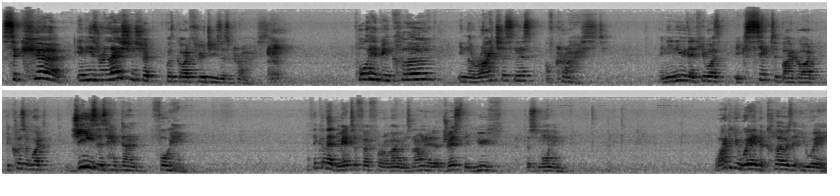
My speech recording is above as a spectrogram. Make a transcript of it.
secure in his relationship with God through Jesus Christ. Paul had been clothed in the righteousness of Christ. And he knew that he was accepted by God because of what Jesus had done for him. I think of that metaphor for a moment, and I want to address the youth this morning. Why do you wear the clothes that you wear?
